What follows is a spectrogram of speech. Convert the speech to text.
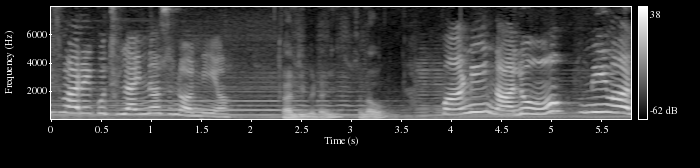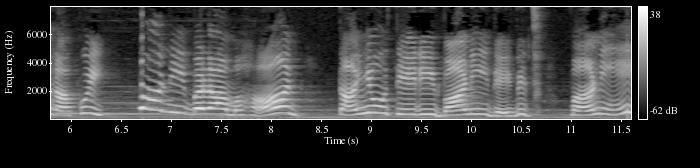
ਇਸ ਬਾਰੇ ਕੁਝ ਲਾਈਨਾਂ ਸੁਣਾਉਣੀ ਆ ਹਾਂਜੀ ਬੇਟਾ ਜੀ ਸੁਣਾਓ। ਪਾਣੀ ਨਾਲੋਂ ਨੀਵਾ ਨਾ ਕੋਈ ਪਾਣੀ ਬੜਾ ਮਹਾਨ। ਤਾਈਓ ਤੇਰੀ ਬਾਣੀ ਦੇ ਵਿੱਚ ਪਾਣੀ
